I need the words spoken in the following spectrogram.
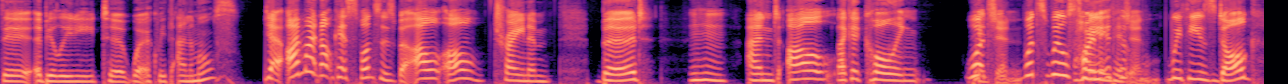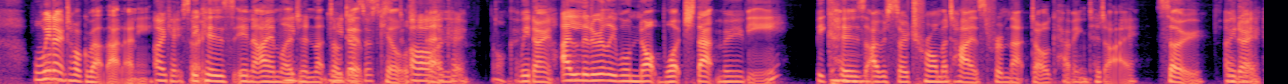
the ability to work with animals. Yeah, I might not get sponsors, but I'll I'll train a bird, mm-hmm. and I'll Like a calling what's pigeon. what's Will Homing Smith pigeon. with his dog? Well, we don't talk about that, Annie. Okay, sorry. Because in I Am Legend, that dog gets this- killed. Oh, okay, okay. We don't. I literally will not watch that movie because mm-hmm. I was so traumatized from that dog having to die. So we Okay. don't.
